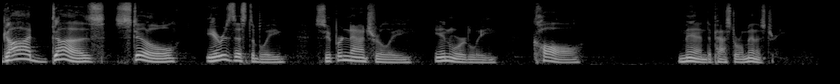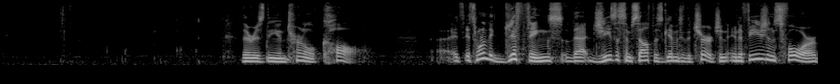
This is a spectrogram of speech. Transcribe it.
God does still irresistibly, supernaturally, inwardly call men to pastoral ministry. There is the internal call. It's, it's one of the giftings that Jesus himself has given to the church. In, in Ephesians 4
